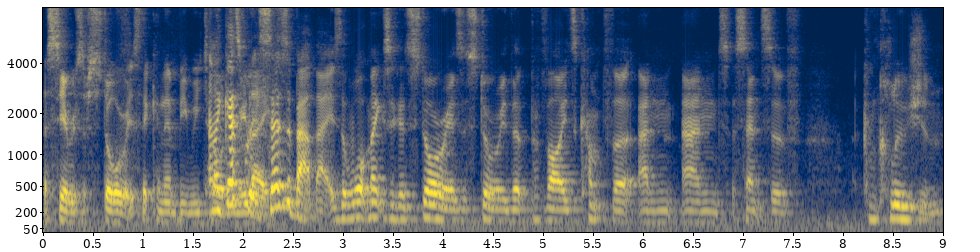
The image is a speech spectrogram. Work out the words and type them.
a series of stories that can then be retold. And I guess and what it says about that is that what makes a good story is a story that provides comfort and and a sense of conclusion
